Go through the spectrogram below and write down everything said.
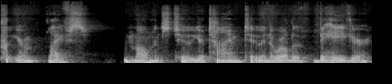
put your life's moments to, your time to in the world of behavior.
